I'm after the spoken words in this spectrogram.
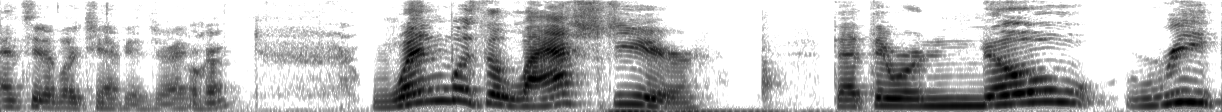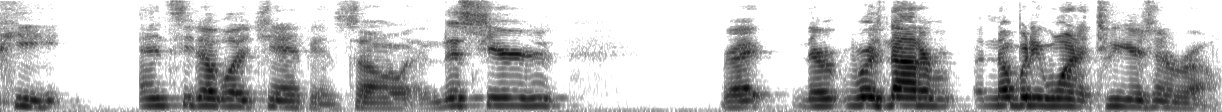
NCAA champions, right? Okay. When was the last year that there were no repeat NCAA champions? So this year, right? There was not a nobody won it two years in a row.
